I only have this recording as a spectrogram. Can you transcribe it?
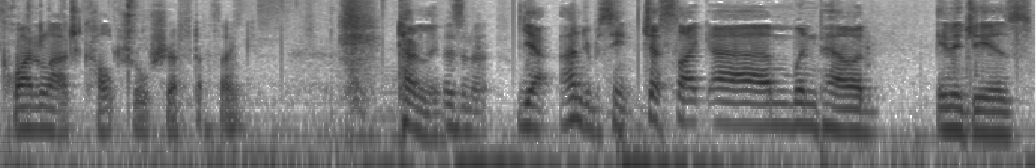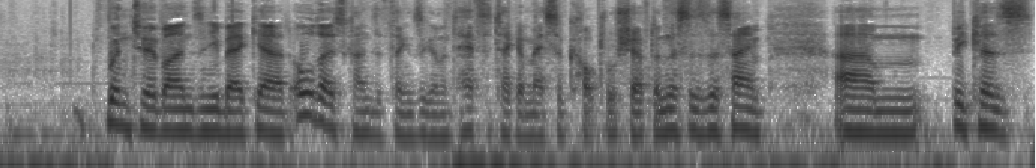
quite a large cultural shift. I think, totally. isn't it? Yeah, hundred percent. Just like um, wind powered energy is, wind turbines in your backyard, all those kinds of things are going to have to take a massive cultural shift, and this is the same um, because.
